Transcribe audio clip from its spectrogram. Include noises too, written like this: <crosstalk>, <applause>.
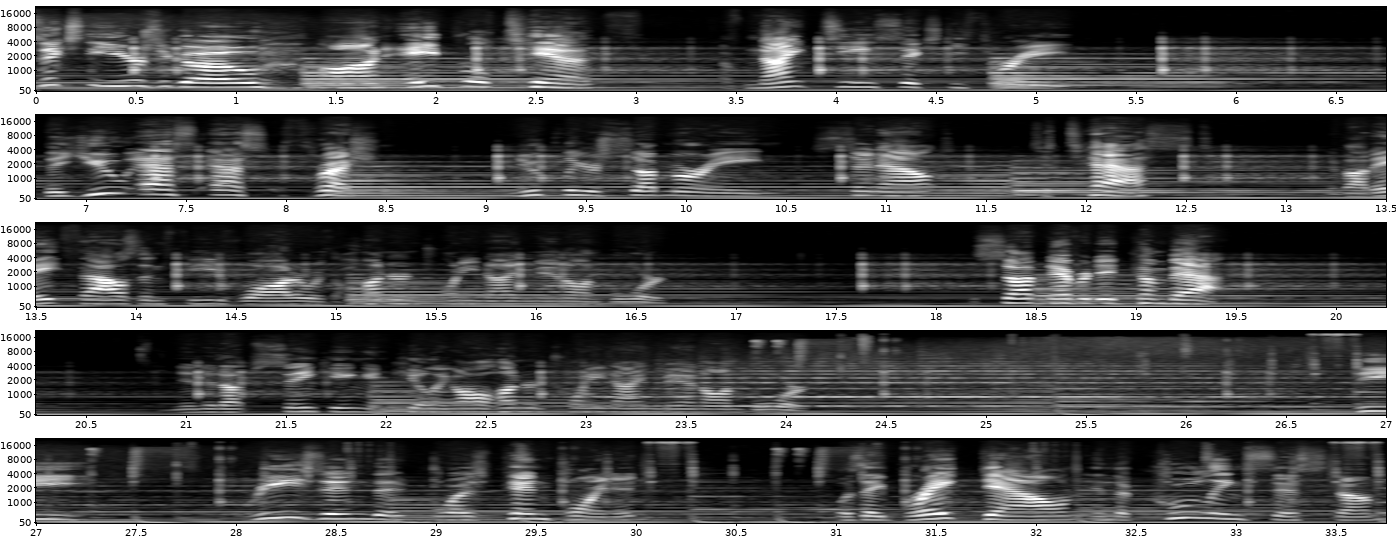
60 years ago, on April 10th of 1963, the USS Thresher nuclear submarine sent out to test about 8,000 feet of water with 129 men on board. The sub never did come back and ended up sinking and killing all 129 men on board. The reason that was pinpointed was a breakdown in the cooling system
